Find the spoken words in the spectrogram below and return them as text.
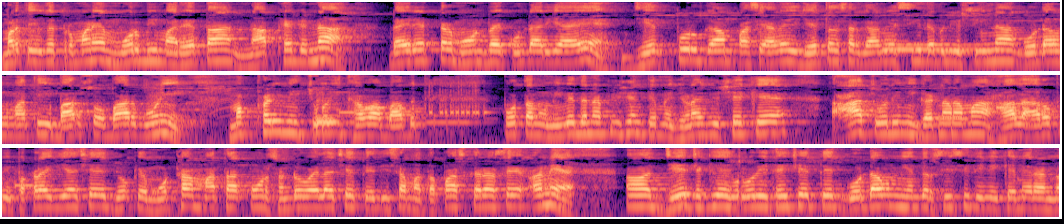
મળતી વિગત પ્રમાણે મોરબીમાં રહેતા નાફેડના ડાયરેક્ટર મોહનભાઈ કુંડારિયાએ જેતપુર ગામ પાસે આવેલ જેતલસર ગામે સીડબ્લ્યુસીના ગોડાઉનમાંથી બારસો બાર ગુણી મગફળીની ચોરી થવા બાબતે પોતાનું નિવેદન આપ્યું છે તેમણે જણાવ્યું છે કે આ ચોરીની ઘટનામાં હાલ આરોપી પકડાઈ ગયા છે, જો કે મોટા માથા કોણ સંડોવાયેલા છે, તે દિશામાં તપાસ કરાશે અને જે જગ્યાએ ચોરી થઈ છે તે ગોડાઉનની અંદર સીસીટીવી કેમેરા ન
